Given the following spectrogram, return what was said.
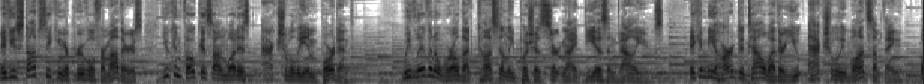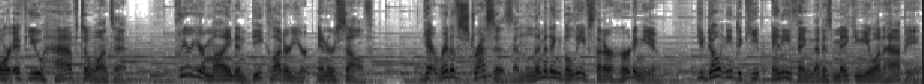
If you stop seeking approval from others, you can focus on what is actually important. We live in a world that constantly pushes certain ideas and values. It can be hard to tell whether you actually want something or if you have to want it. Clear your mind and declutter your inner self. Get rid of stresses and limiting beliefs that are hurting you. You don't need to keep anything that is making you unhappy.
